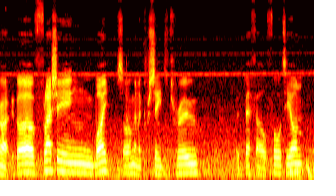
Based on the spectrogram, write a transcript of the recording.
Right, we've got a flashing white, so I'm going to proceed through with Befehl 40 on.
